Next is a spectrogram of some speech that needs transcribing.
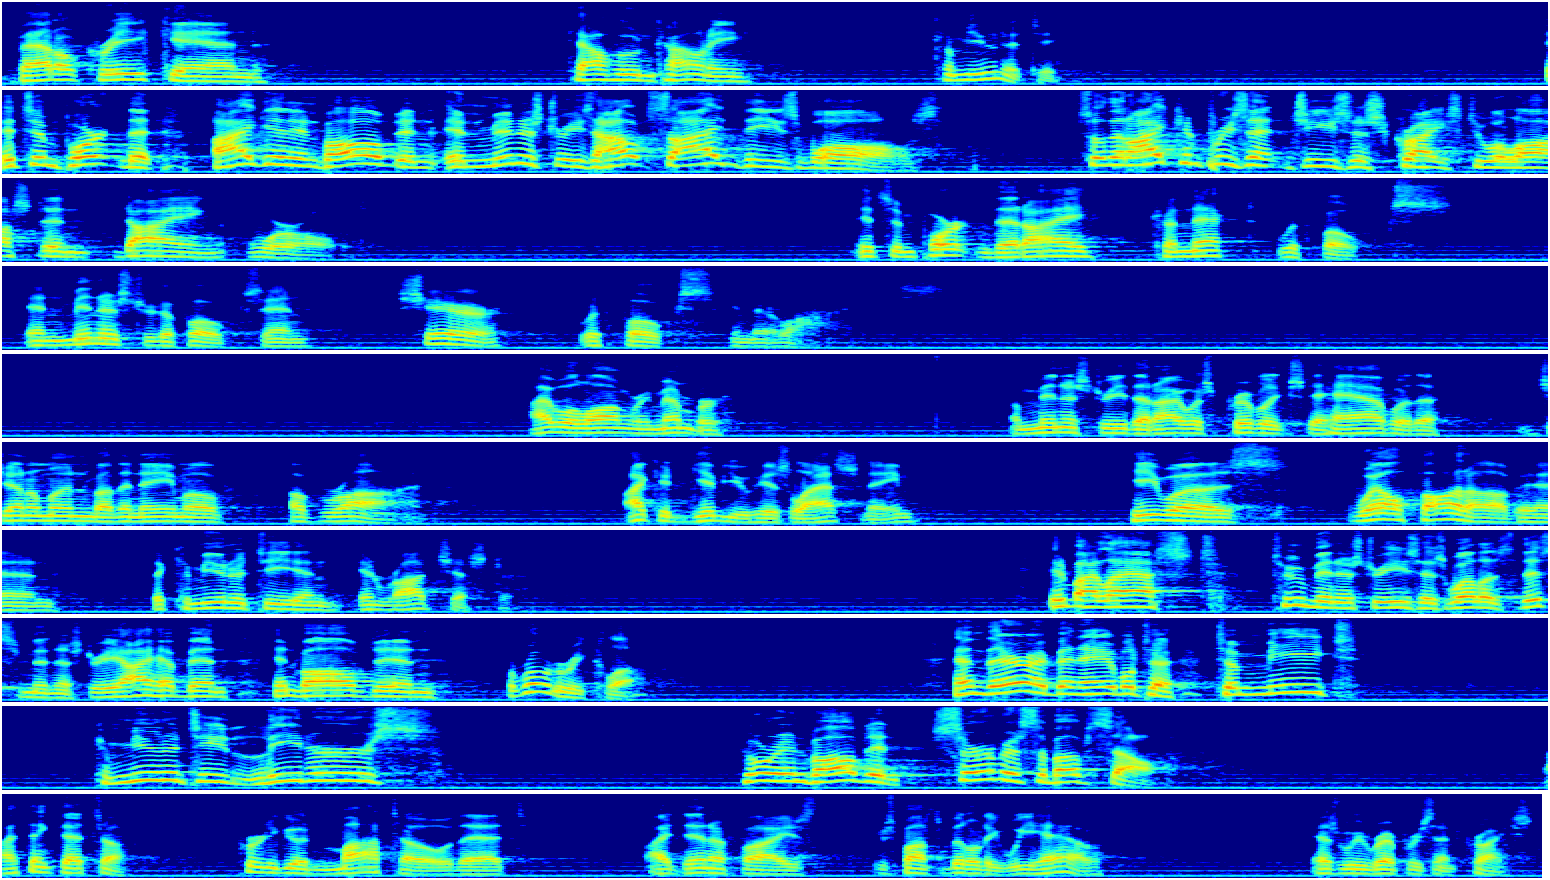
Battle Creek and Calhoun County community. It's important that I get involved in, in ministries outside these walls so that I can present Jesus Christ to a lost and dying world. It's important that I connect with folks and minister to folks and share with folks in their lives. I will long remember a ministry that I was privileged to have with a gentleman by the name of, of Ron. I could give you his last name. He was well thought of in the community in, in Rochester. In my last two ministries, as well as this ministry, I have been involved in a Rotary Club. And there I've been able to, to meet community leaders who are involved in service above self. I think that's a pretty good motto that identifies responsibility we have as we represent Christ.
